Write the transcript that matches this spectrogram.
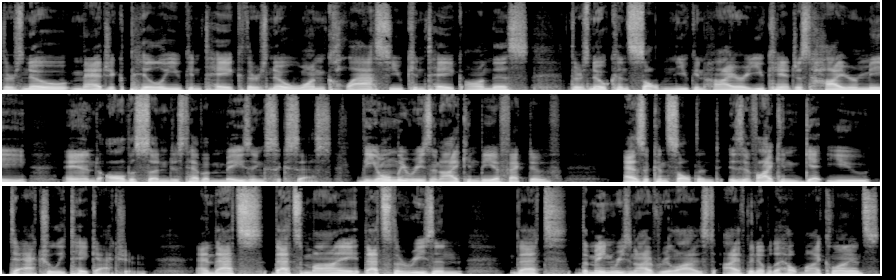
there's no magic pill you can take. There's no one class you can take on this. There's no consultant you can hire. You can't just hire me and all of a sudden just have amazing success. The only reason I can be effective as a consultant is if I can get you to actually take action. And that's that's my that's the reason that the main reason I've realized I've been able to help my clients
